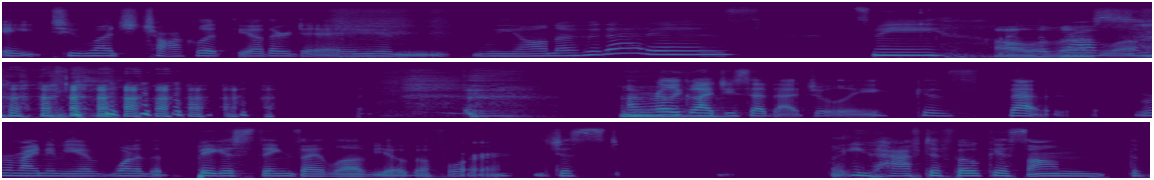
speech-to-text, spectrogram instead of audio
ate too much chocolate the other day. And we all know who that is. It's me. I'm All the of us. I'm really Uh, glad you said that, Julie, because that reminded me of one of the biggest things I love yoga for. Just you have to focus on the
